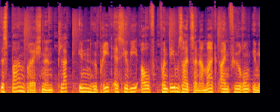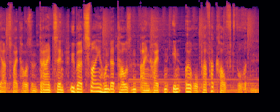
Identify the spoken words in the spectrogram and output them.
des bahnbrechenden Plug-in Hybrid SUV auf, von dem seit seiner Markteinführung im Jahr 2013 über 200.000 Einheiten in Europa verkauft wurden.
